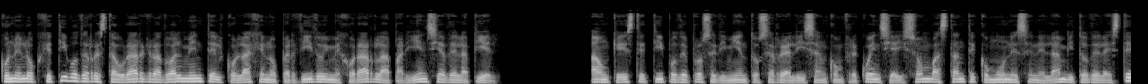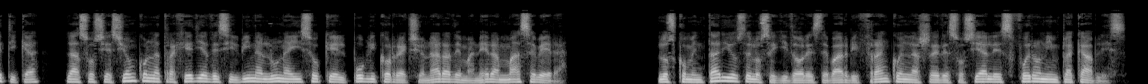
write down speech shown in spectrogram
con el objetivo de restaurar gradualmente el colágeno perdido y mejorar la apariencia de la piel. Aunque este tipo de procedimientos se realizan con frecuencia y son bastante comunes en el ámbito de la estética, la asociación con la tragedia de Silvina Luna hizo que el público reaccionara de manera más severa. Los comentarios de los seguidores de Barbie Franco en las redes sociales fueron implacables.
